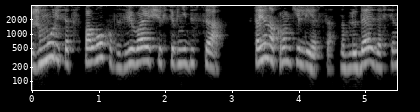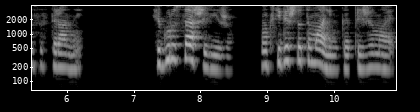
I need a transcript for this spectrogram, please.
Жмурюсь от сполохов, взвивающихся в небеса. Стою на кромке леса, наблюдая за всем со стороны. Фигуру Саши вижу. Он к себе что-то маленькое прижимает.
